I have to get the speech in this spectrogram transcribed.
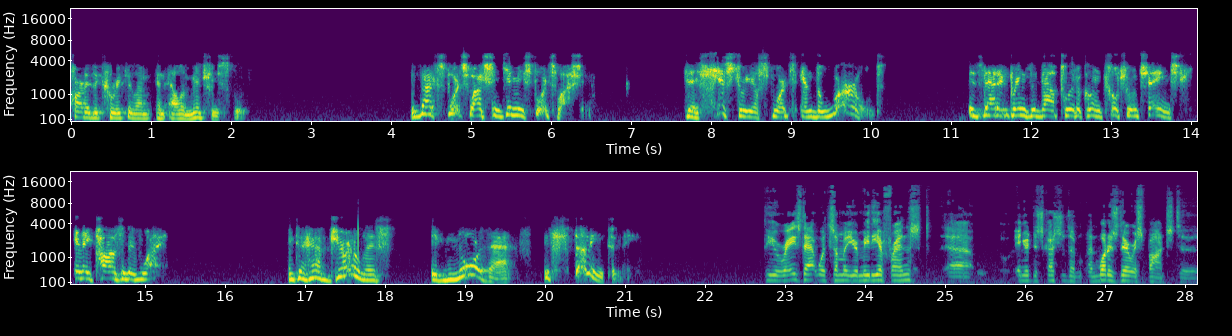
part of the curriculum in elementary school. If not sports washing, give me sports washing. The history of sports in the world is that it brings about political and cultural change in a positive way. And to have journalists ignore that is stunning to me. Do you raise that with some of your media friends uh, in your discussions, and, and what is their response to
